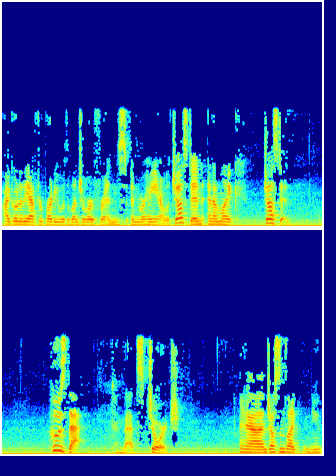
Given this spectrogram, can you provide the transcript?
I go to the after party with a bunch of our friends, and we're hanging out with Justin. And I'm like, Justin, who's that? And that's George. And Justin's like, you,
